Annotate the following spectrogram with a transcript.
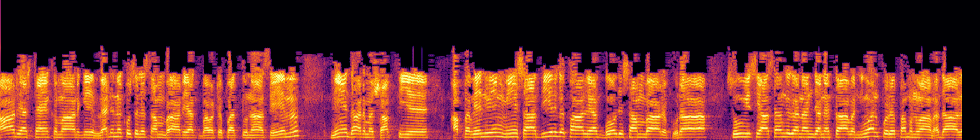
ආර්ය අෂ්ටාංග මාර්ගයේ වැඩෙන කුසල සම්භාරයක් බවට පත් වුණාseම මේ ධර්ම ශක්තිය අප වෙනුවෙන් මේ සා දීර්ඝ කාලයක් බෝධි සම්භාර පුරා සූවිසි අසංග ගණන් ජනතාව නිවන් පුර පමුණවා වදාළ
